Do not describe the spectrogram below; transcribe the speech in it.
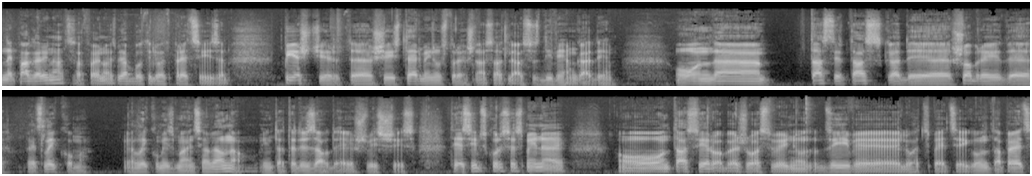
nepagarināts, atvainojos, jābūt ļoti precīzam piešķirt eh, šīs termiņu uzturēšanās atļaujas uz diviem gadiem. Un, eh, tas ir tas, kad eh, šobrīd pēc likuma. Ja likuma izmaiņas jau nav. Viņi tad ir zaudējuši visas šīs tiesības, kuras es minēju, un tas ierobežos viņu dzīvi ļoti spēcīgi. Un tāpēc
